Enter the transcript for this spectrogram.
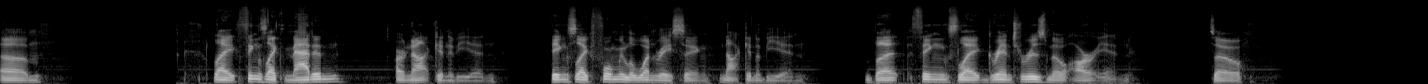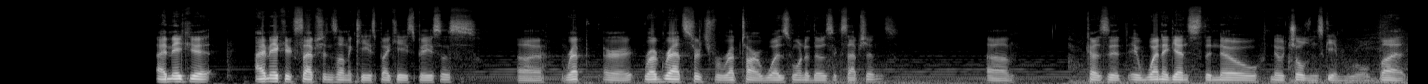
Um, like things like Madden are not going to be in. Things like Formula One racing not going to be in, but things like Gran Turismo are in. So I make it. I make exceptions on a case by case basis. Uh, Rep or Rugrats Search for Reptar was one of those exceptions. Um, because it, it went against the no no children's game rule, but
